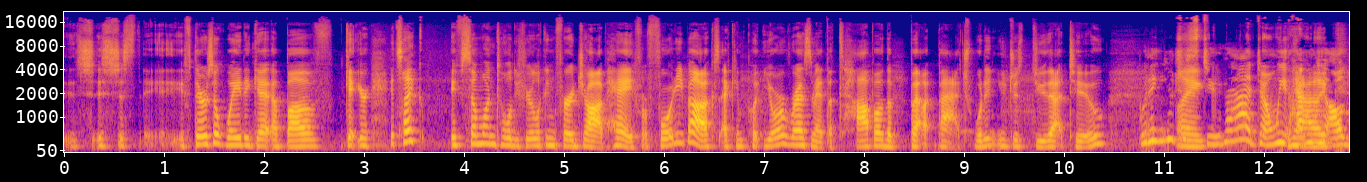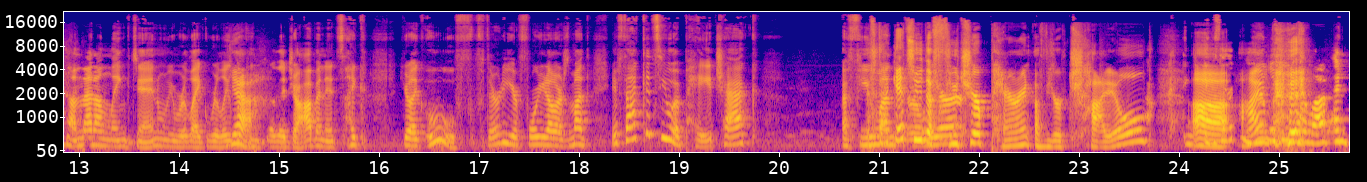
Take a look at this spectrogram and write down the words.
it's it's just if there's a way to get above, get your. It's like if someone told you if you're looking for a job, hey, for 40 bucks, I can put your resume at the top of the batch. Wouldn't you just do that too? Wouldn't you just like, do that? Don't we? Yeah, haven't like, we all done that on LinkedIn? We were like really yeah. looking for the job and it's like, you're like, ooh, 30 or $40 a month. If that gets you a paycheck, a few if that gets earlier, you the future parent of your child uh, exactly. i'm looking love and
